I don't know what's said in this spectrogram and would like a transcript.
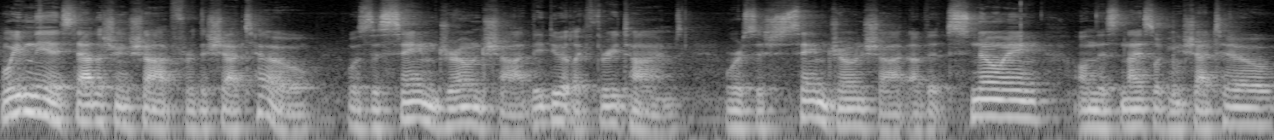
Well, even the establishing shot for the chateau was the same drone shot. They do it like three times, where it's the same drone shot of it snowing on this nice looking chateau.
